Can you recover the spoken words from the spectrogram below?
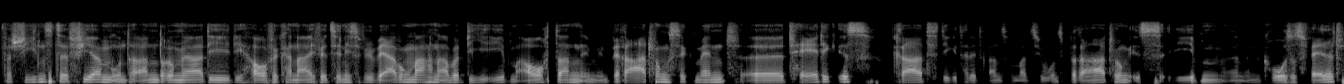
verschiedenste Firmen, unter anderem ja die, die Haufe Kanal. Ich will jetzt hier nicht so viel Werbung machen, aber die eben auch dann im, im Beratungssegment äh, tätig ist. Gerade digitale Transformationsberatung ist eben ein, ein großes Feld.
